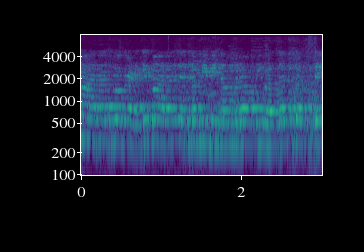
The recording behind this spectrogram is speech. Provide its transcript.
महाराज व गाडगे महाराज यांना मी विनम्र अभिवादन करते.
